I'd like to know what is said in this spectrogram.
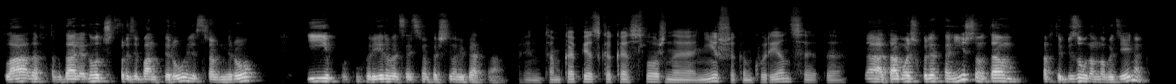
вкладов и так далее. Ну вот что-то вроде банк.ру или сравни.ру и конкурировать с этими большими ребятами. Блин, там капец какая сложная ниша, конкуренция. Это... Да, там очень конкурентная ниша, но там как-то безумно много денег.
